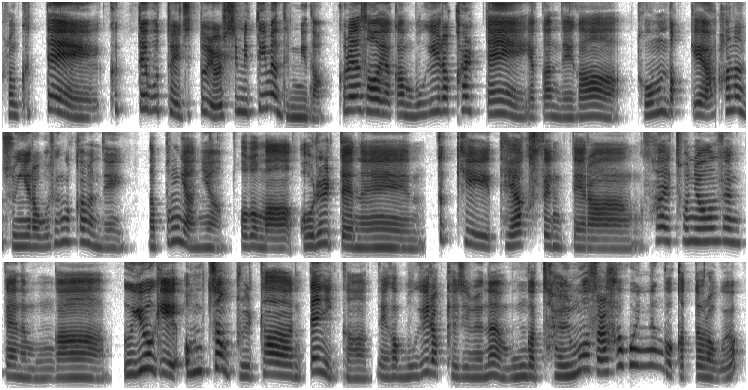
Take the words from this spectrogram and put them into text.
그럼 그때, 그때부터 이제 또 열심히 뛰면 됩니다. 그래서 약간 무기력할 때 약간 내가 도움닫게 하는 중이라고 생각하면 돼. 나쁜 게 아니야. 저도 막 어릴 때는 특히 대학생 때랑 사회초년생 때는 뭔가 의욕이 엄청 불탄 때니까 내가 무기력해지면은 뭔가 잘못을 하고 있는 것 같더라고요.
